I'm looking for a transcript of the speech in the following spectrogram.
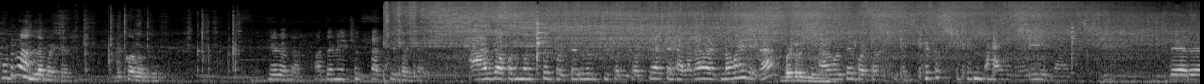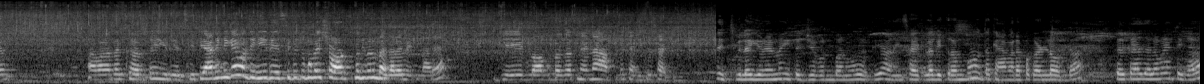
कुठून आणलं बटर दुकानातून. हे बघा आता मी याच्यात टाकते बटर आज आपण मस्त बटरवर चिकन करतो आता ह्याला काय वाटलं माहिती का? बटर काय बोलते बटर चिकन बटर चिकन नाही. तर आपण आता करतो ही रेसिपी आणि मी काय बोलते ही रेसिपी तुम्हाला शॉर्ट्समध्ये पण बघायला भेटणार आहे. जे ब्लॉग बघत नाही ना आपलं त्यांच्यासाठी. पृथ्वीला घेऊन ना इथे जेवण बनवत होती आणि साईडला विक्रम पण होता कॅमेरा पकडला होता. तर काय झालं माहिती का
